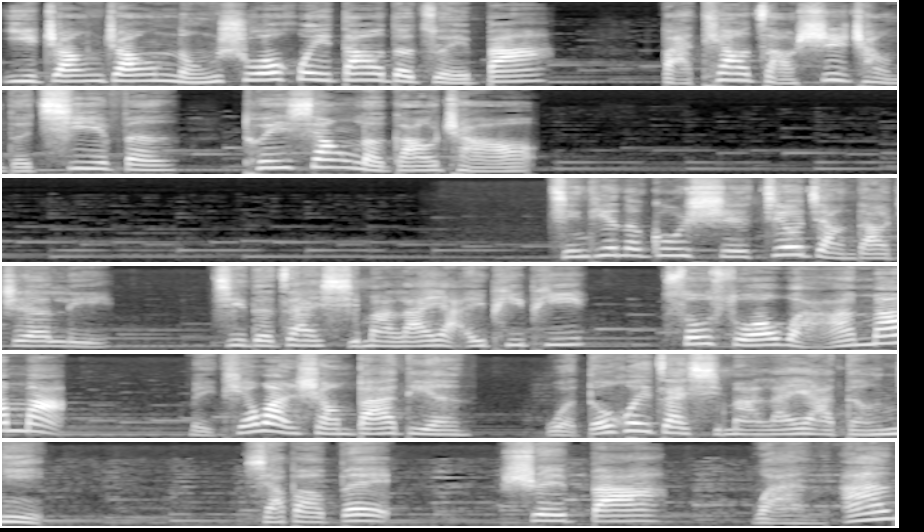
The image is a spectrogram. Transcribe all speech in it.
一张张能说会道的嘴巴，把跳蚤市场的气氛推向了高潮。今天的故事就讲到这里，记得在喜马拉雅 APP 搜索“晚安妈妈”，每天晚上八点，我都会在喜马拉雅等你，小宝贝，睡吧，晚安。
